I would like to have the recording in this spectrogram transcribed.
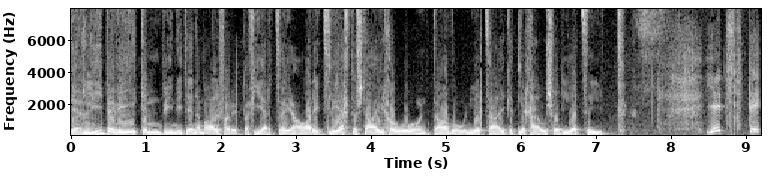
der Liebe wegen bin ich dann einmal vor etwa 14 Jahren ins Liechtenstein gekommen und da wohne ich jetzt eigentlich auch schon die Zeit. Jetzt der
